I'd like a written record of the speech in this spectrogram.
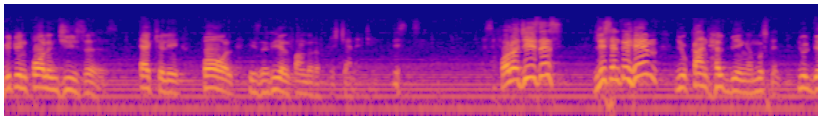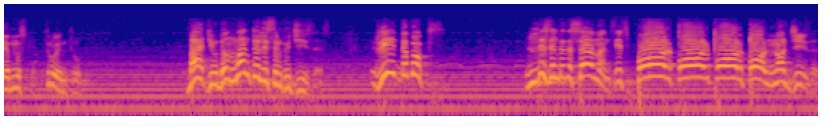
between Paul and Jesus. Actually, Paul is the real founder of Christianity. This is it. A follow Jesus, listen to him, you can't help being a Muslim. You'll be a Muslim through and through. But you don't want to listen to Jesus. Read the books. Listen to the sermons. It's Paul, Paul, Paul, Paul, not Jesus.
